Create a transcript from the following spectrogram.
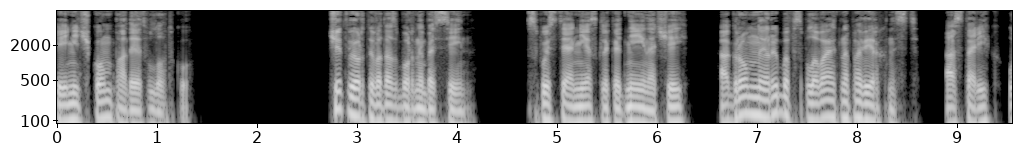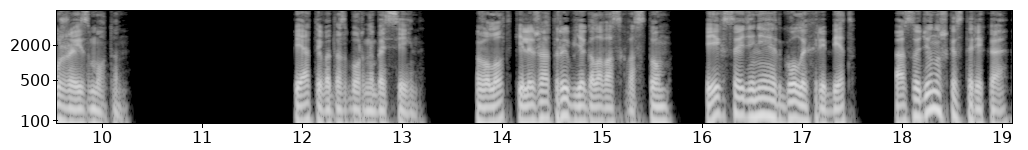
и ничком падает в лодку. Четвертый водосборный бассейн. Спустя несколько дней и ночей огромная рыба всплывает на поверхность, а старик уже измотан. Пятый водосборный бассейн. В лодке лежат рыбья голова с хвостом, их соединяет голый хребет, а суденышко старика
